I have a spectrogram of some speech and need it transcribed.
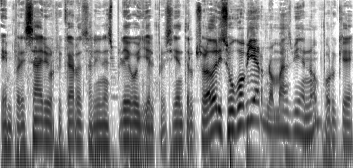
empresario Ricardo Salinas Pliego y el presidente del observador y su gobierno más bien, ¿no? Porque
